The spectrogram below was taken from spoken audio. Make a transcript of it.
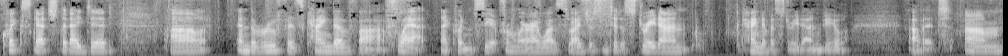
quick sketch that I did. Uh, and the roof is kind of uh, flat. I couldn't see it from where I was, so I just did a straight on, kind of a straight on view of it. Um,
